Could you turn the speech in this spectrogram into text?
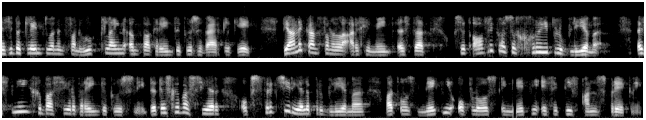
dis die beklemtoning van hoe klein impak rentekoerse werklik het. Die ander kant van hulle argument is dat Suid-Afrika se groeiprobleme is nie gebaseer op rentekoers nie. Dit is gebaseer op strukturele probleme wat ons net nie oplos en net nie effektief aanspreek nie.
